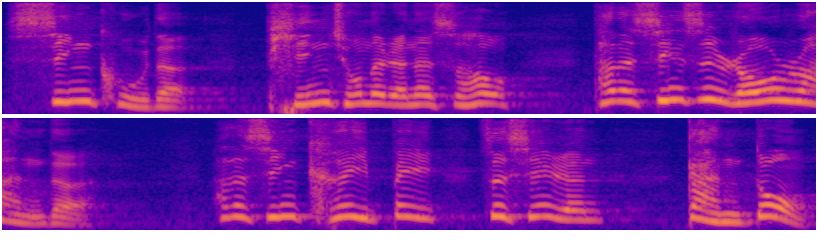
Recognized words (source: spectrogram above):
辛苦的、贫穷的人的时候，他的心是柔软的，他的心可以被这些人感动，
